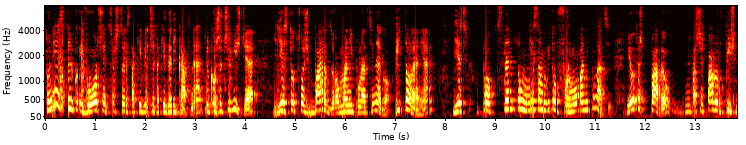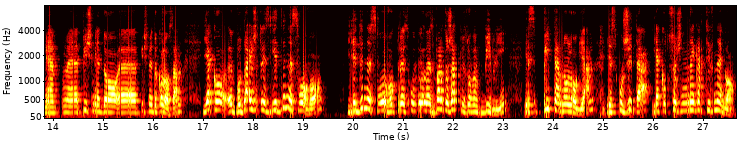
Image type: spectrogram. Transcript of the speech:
to nie jest tylko i wyłącznie coś, co jest takie, wiecie, takie delikatne, tylko rzeczywiście jest to coś bardzo manipulacyjnego. Pitolenie jest podstępną, niesamowitą formą manipulacji. I otóż Paweł, właśnie Paweł w piśmie, e, piśmie do, e, piśmie do Kolosan, jako e, bodajże to jest jedyne słowo, jedyne słowo, które jest, jest bardzo rzadkim słowem w Biblii, jest pitanologia, jest użyta jako coś negatywnego.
